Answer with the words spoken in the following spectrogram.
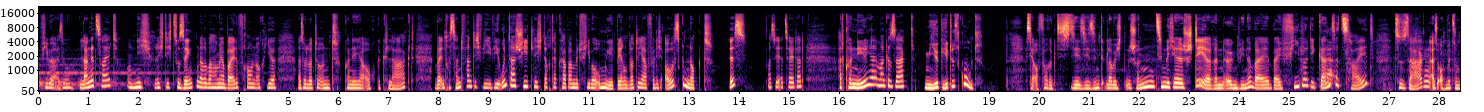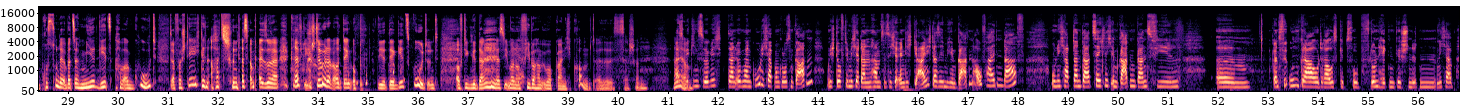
Fieber also lange Zeit und nicht richtig zu senken. Darüber haben ja beide Frauen auch hier, also Lotte und Cornelia, auch geklagt. Aber interessant fand ich, wie, wie unterschiedlich doch der Körper mit Fieber umgeht. Während Lotte ja völlig ausgenockt ist, was sie erzählt hat, hat Cornelia immer gesagt, mir geht es gut. Ist ja auch verrückt. Sie, Sie sind, glaube ich, schon ziemliche Steherin irgendwie, ne? Bei, bei Fieber die ganze ja. Zeit zu sagen, also auch mit so einem Brustton, der überzeugt, mir geht's aber gut. Da verstehe ich den Arzt schon, dass er bei so einer kräftigen Stimme dann auch denkt, oh, pff, der, der geht's gut. Und auf die Gedanken, dass sie immer noch Fieber haben, überhaupt gar nicht kommt. Also das ist ja schon. Also ja. mir ging es wirklich dann irgendwann gut. Ich habe einen großen Garten und ich durfte mich ja dann, haben sie sich ja endlich geeinigt, dass ich mich im Garten aufhalten darf. Und ich habe dann tatsächlich im Garten ganz viel, ähm, ganz viel Unkraut rausgezupft und Hecken geschnitten. Ich habe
